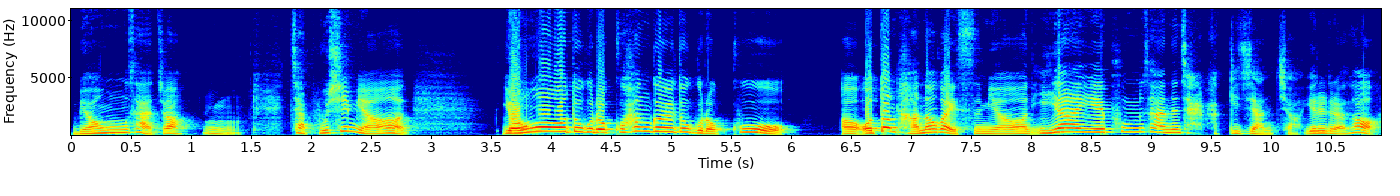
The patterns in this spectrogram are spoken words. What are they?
명사죠. 음. 자, 보시면 영어도 그렇고 한글도 그렇고 어, 떤 단어가 있으면 이 아이의 품사는 잘 바뀌지 않죠. 예를 들어서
